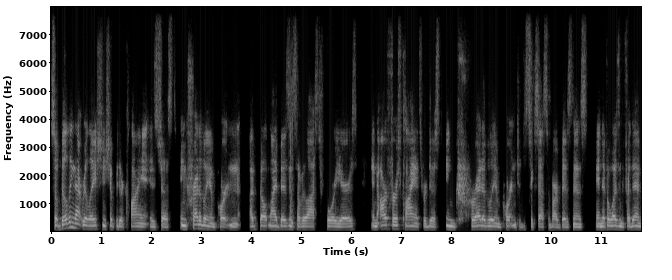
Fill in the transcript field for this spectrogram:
So building that relationship with your client is just incredibly important. I've built my business over the last four years. And our first clients were just incredibly important to the success of our business. And if it wasn't for them,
